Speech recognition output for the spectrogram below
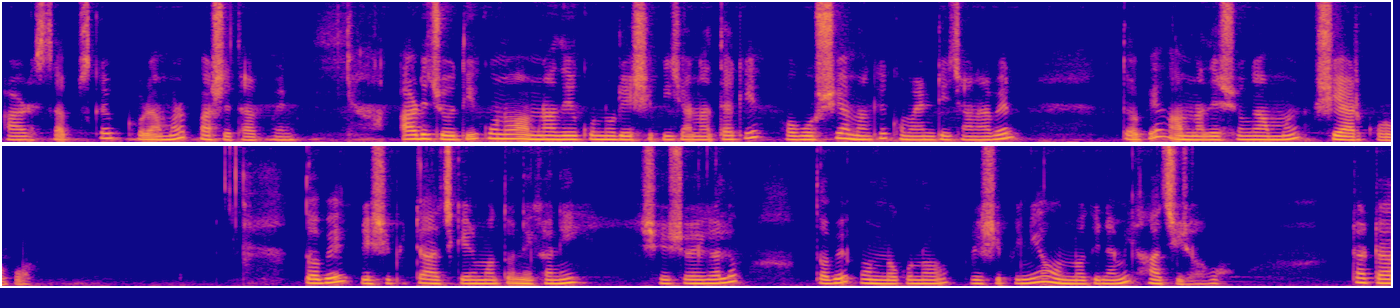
আর সাবস্ক্রাইব করে আমার পাশে থাকবেন। আর যদি কোনো আপনাদের কোনো রেসিপি জানা থাকে, অবশ্যই আমাকে কমেন্টে জানাবেন। তবে আপনাদের সঙ্গে আমার শেয়ার করব। তবে রেসিপিটা আজকের মতন এখানেই শেষ হয়ে গেল। তবে অন্য কোনো রেসিপি নিয়ে অন্য দিন আমি হাজির হব। টাটা!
